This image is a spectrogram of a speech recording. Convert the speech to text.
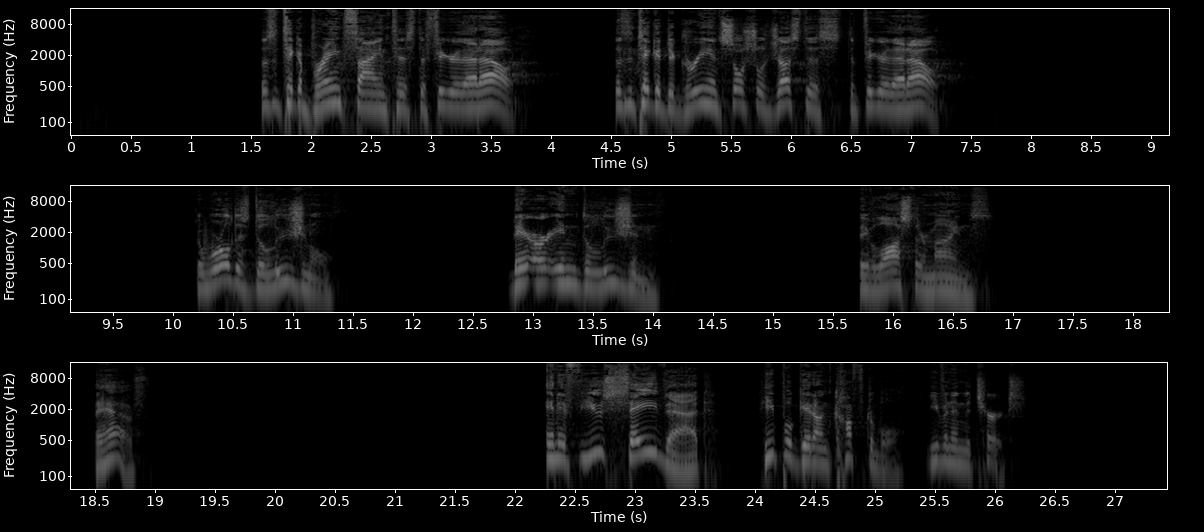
Doesn't take a brain scientist to figure that out. Doesn't take a degree in social justice to figure that out. The world is delusional. They are in delusion. They've lost their minds. They have. And if you say that, people get uncomfortable, even in the church.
